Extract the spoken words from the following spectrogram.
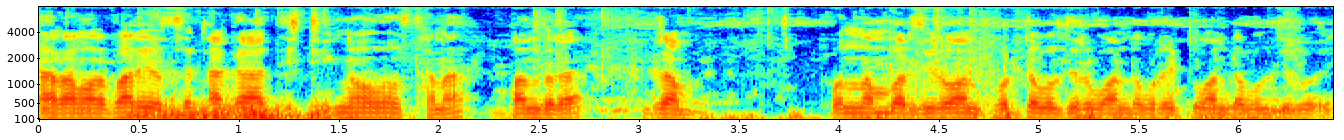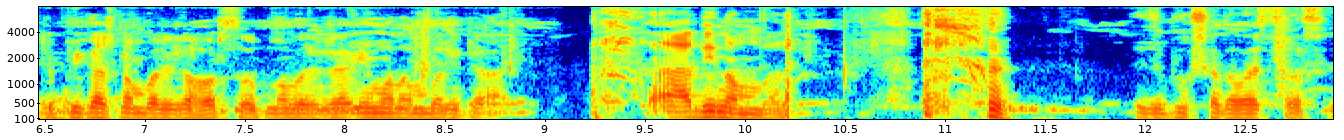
আর আমার বাড়ি হচ্ছে ঢাকা ডিস্ট্রিক্ট নবগঞ্জ থানা, বান্দরা গ্রাম। Phone number zero one four double zero, one double eight, one double zero. এটা বিকাশ নাম্বার, এটা হোয়াটসঅ্যাপ নাম্বার, এটা ইমো নাম্বার, এটা আদি নাম্বার। এই যে বুক সাদা বাচ্চা আছে।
